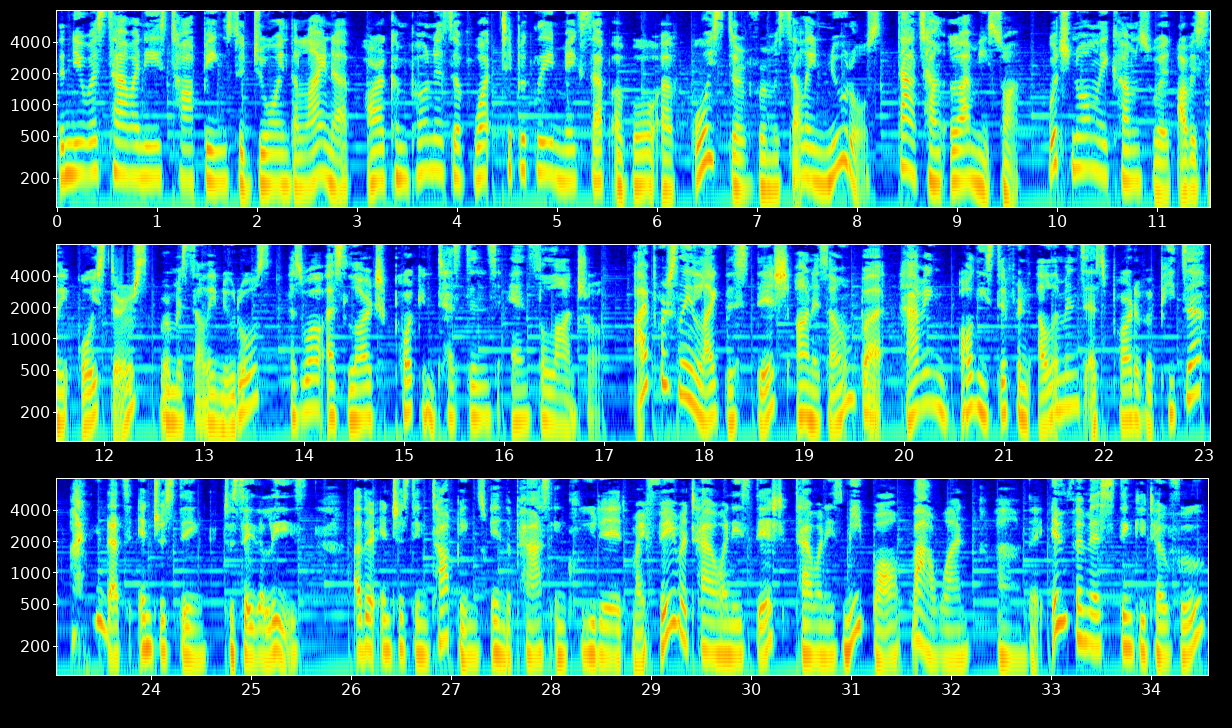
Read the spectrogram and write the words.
the newest Taiwanese toppings to join the lineup are components of what typically makes up a bowl of oyster vermicelli noodles, 大肠鹅啊米蒜 which normally comes with obviously oysters, vermicelli noodles, as well as large pork intestines and cilantro. I personally like this dish on its own, but having all these different elements as part of a pizza, I think that's interesting to say the least. Other interesting toppings in the past included my favorite Taiwanese dish, Taiwanese meatball, ba wan, uh, the infamous stinky tofu,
